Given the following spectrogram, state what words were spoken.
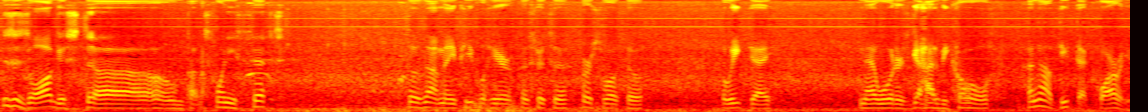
This is August, uh, about 25th. So there's not many people here it's a, first of all, it's a, a weekday. And that water's got to be cold. I don't know how deep that quarry is.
